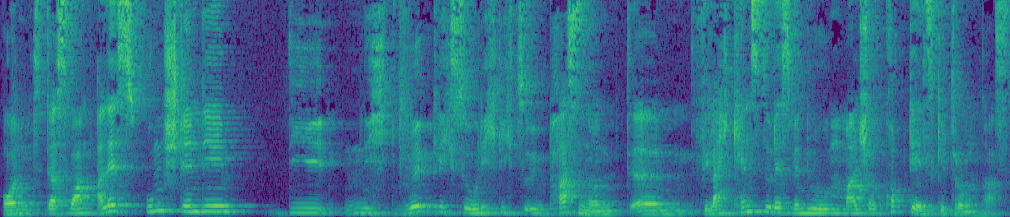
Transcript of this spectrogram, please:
Und das waren alles Umstände, die nicht wirklich so richtig zu ihm passen. Und ähm, vielleicht kennst du das, wenn du mal schon Cocktails getrunken hast.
